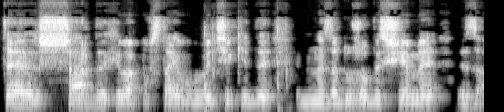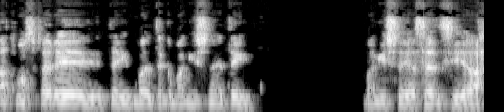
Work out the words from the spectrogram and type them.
te szardy chyba powstają w momencie, kiedy za dużo wysiemy z atmosfery tej, tego magicznej, tej magicznej esencji, a,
